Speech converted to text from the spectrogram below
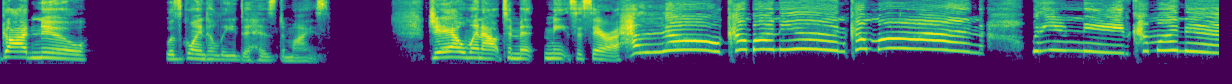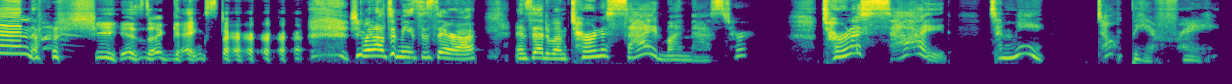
God knew was going to lead to his demise. Jael went out to meet Sisera. Hello she is a gangster. she went out to meet Sisera and said to him, Turn aside, my master. Turn aside to me. Don't be afraid.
